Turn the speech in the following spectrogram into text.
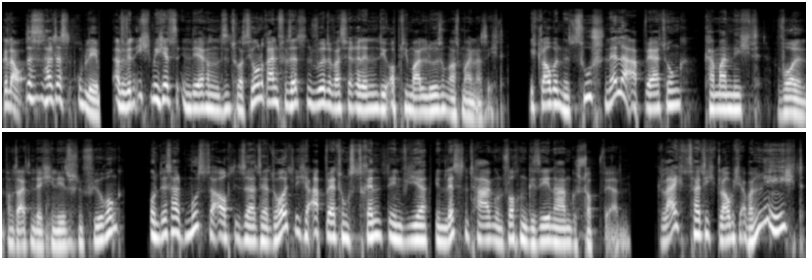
Genau, das ist halt das Problem. Also wenn ich mich jetzt in deren Situation reinversetzen würde, was wäre denn die optimale Lösung aus meiner Sicht? Ich glaube, eine zu schnelle Abwertung kann man nicht wollen von Seiten der chinesischen Führung. Und deshalb musste auch dieser sehr deutliche Abwertungstrend, den wir in den letzten Tagen und Wochen gesehen haben, gestoppt werden. Gleichzeitig glaube ich aber nicht,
